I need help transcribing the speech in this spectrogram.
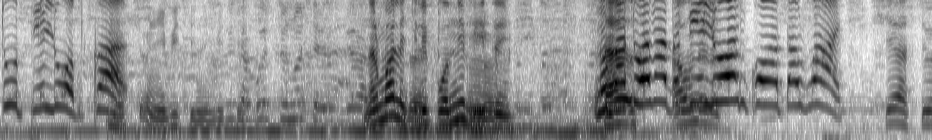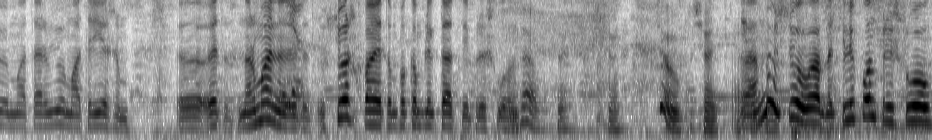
Тут пеленка. Все, не битый, не битый. Нормальный Да. телефон, не битый. Но А- зато а надо он этот- пеленку оторвать. Сейчас все, мы оторвем, отрежем. Э, этот, нормально, Нет. этот, все ж поэтому по комплектации пришло. Да, все, все. Все. А А, что ну все, ладно, телефон пришел,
